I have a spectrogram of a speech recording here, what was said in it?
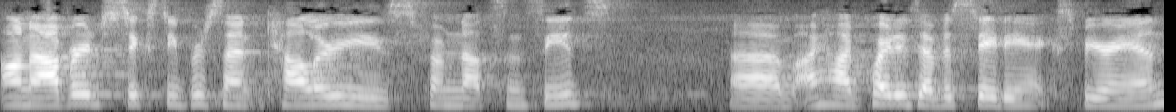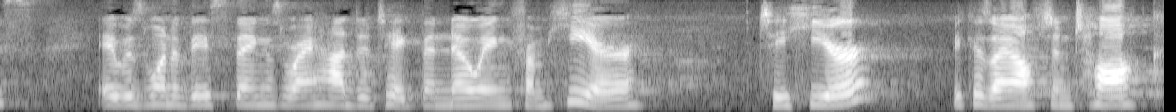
on average 60% calories from nuts and seeds. Um, I had quite a devastating experience it was one of these things where I had to take the knowing from here to here because I often talk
